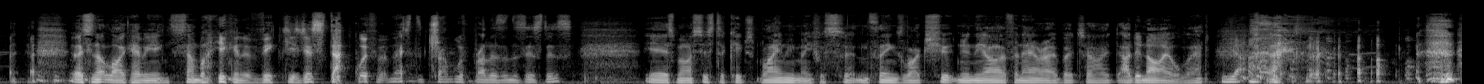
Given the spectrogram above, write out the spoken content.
It's not like having somebody you can evict. You're just stuck with them. That's the trouble with brothers and sisters. Yes, my sister keeps blaming me for certain things like shooting in the eye with an arrow, but I, I deny all that. yeah,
